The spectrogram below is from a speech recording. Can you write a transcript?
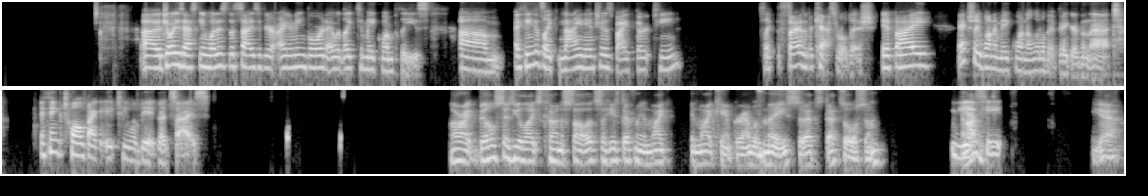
uh, Joy is asking, what is the size of your ironing board? I would like to make one, please. Um, I think it's like nine inches by 13. It's like the size of a casserole dish. If I actually want to make one a little bit bigger than that, I think 12 by 18 would be a good size. All right. Bill says he likes Kona solid, so he's definitely in my in my campground with me. So that's that's awesome. Yes, he. Yeah.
